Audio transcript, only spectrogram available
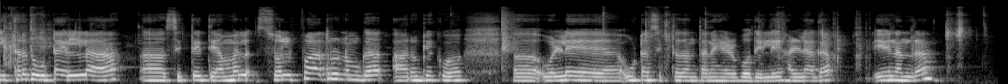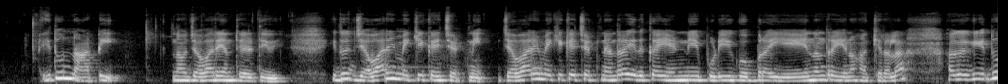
ಈ ಥರದ ಊಟ ಎಲ್ಲ ಸಿಗ್ತೈತಿ. ಆಮೇಲೆ ಸ್ವಲ್ಪ ಆದರೂ ನಮ್ಗೆ ಆರೋಗ್ಯಕ್ಕೆ ಒಳ್ಳೆ ಊಟ ಸಿಗ್ತದಂತಲೇ ಹೇಳ್ಬೋದು ಇಲ್ಲಿ ಹಳ್ಳ್ಯಾಗ ಏನಂದ್ರೆ, ಇದು ನಾಟಿ. ನಾವು ಜವಾರಿ ಅಂತ ಹೇಳ್ತೀವಿ. ಇದು ಜವಾರಿ ಮೆಕ್ಕೆಕಾಯಿ ಚಟ್ನಿ. ಜವಾರಿ ಮೆಕ್ಕೆಕಾಯಿ ಚಟ್ನಿ ಅಂದರೆ ಇದಕ್ಕೆ ಎಣ್ಣೆ, ಪುಡಿ, ಗೊಬ್ಬರ ಏನಂದ್ರೆ ಏನೋ ಹಾಕಿರಲ್ಲ. ಹಾಗಾಗಿ ಇದು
